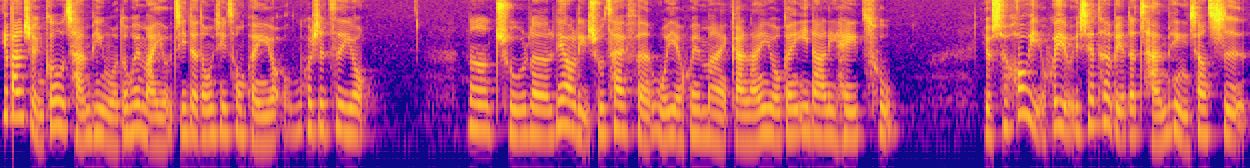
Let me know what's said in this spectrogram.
一般选购产品，我都会买有机的东西送朋友或是自用。那除了料理蔬菜粉，我也会买橄榄油跟意大利黑醋。有时候也会有一些特别的产品，像是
